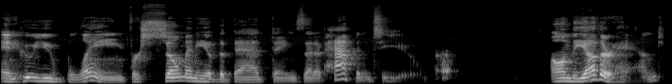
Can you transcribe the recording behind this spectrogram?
and who you blame for so many of the bad things that have happened to you. On the other hand,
